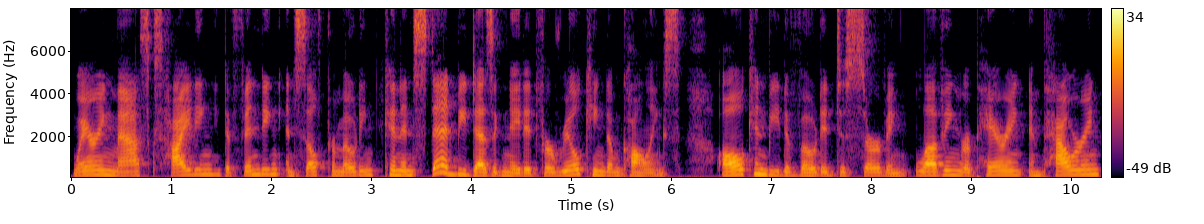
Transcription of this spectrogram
wearing masks, hiding, defending, and self promoting, can instead be designated for real kingdom callings. All can be devoted to serving, loving, repairing, empowering,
